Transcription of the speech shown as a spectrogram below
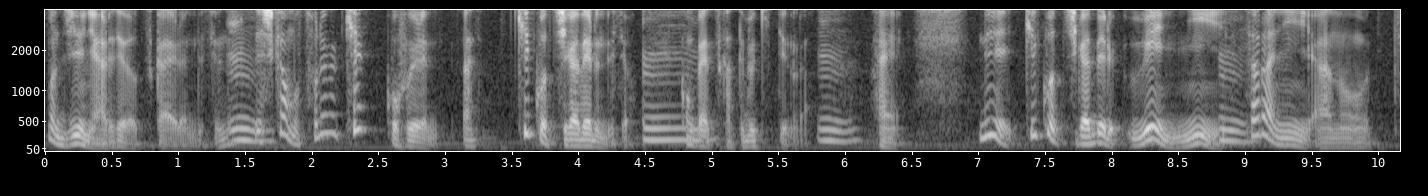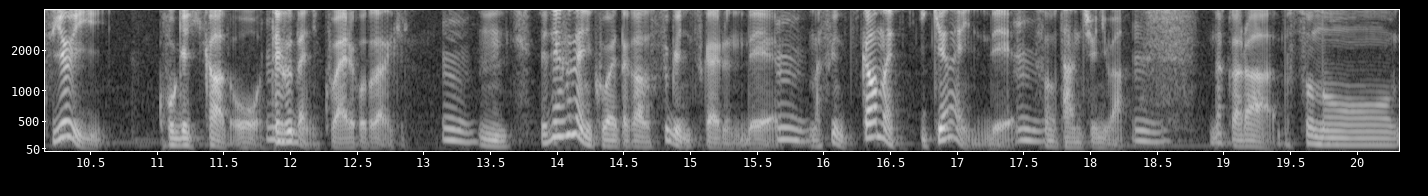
まあ、自由にある程度使えるんですよね。うん。でしかもそれが結構増えるあ結構血が出るんですよ、うん。今回使った武器っていうのが。うん。はい、で結構血が出る上に、うん。さらにあの強い攻撃カードを手札に加えることができる。うん。うん、で手札に加えたカードすぐに使えるんで、うん。まあ、すぐに使わないといけないんで、うん。その単中には、うん。だからその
